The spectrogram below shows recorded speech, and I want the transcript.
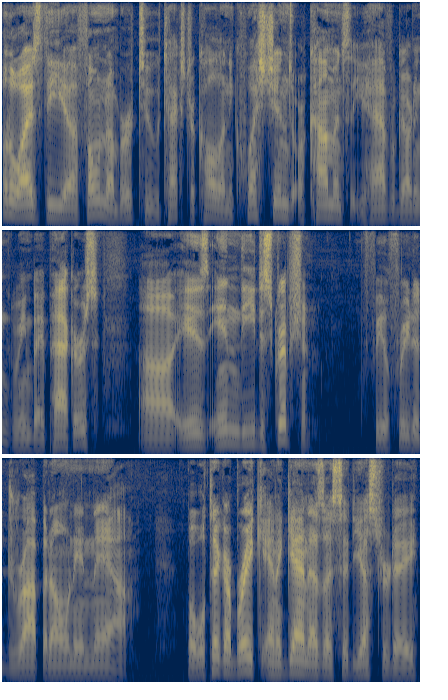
Otherwise, the uh, phone number to text or call any questions or comments that you have regarding the Green Bay Packers uh, is in the description. Feel free to drop it on in now. But we'll take our break. And again, as I said yesterday,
